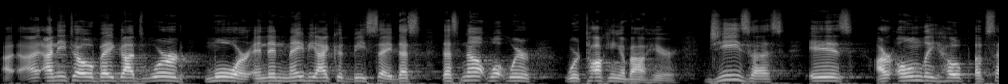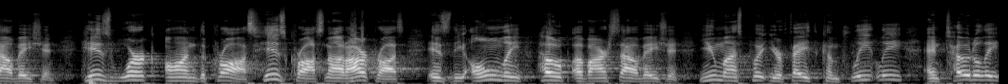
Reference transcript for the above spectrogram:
I, I need to obey God's word more, and then maybe I could be saved. That's, that's not what we're, we're talking about here. Jesus is our only hope of salvation. His work on the cross, His cross, not our cross, is the only hope of our salvation. You must put your faith completely and totally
